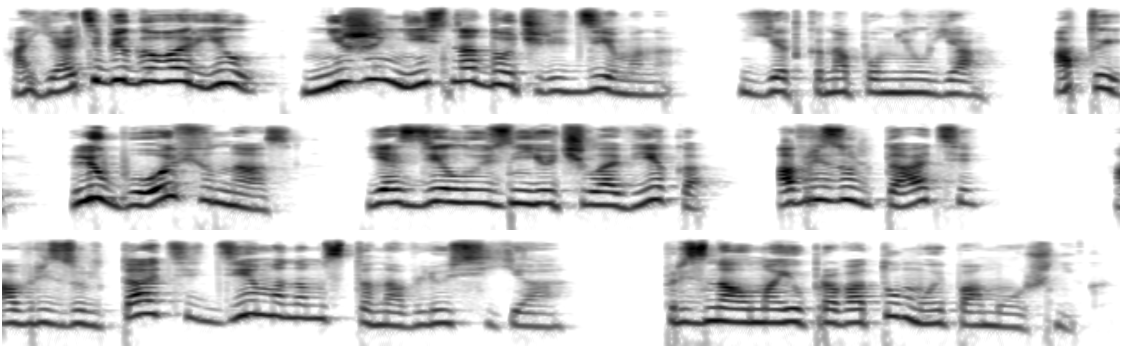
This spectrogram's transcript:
А я тебе говорил, не женись на дочери демона», – едко напомнил я. «А ты? Любовь у нас. Я сделаю из нее человека, а в результате...» «А в результате демоном становлюсь я», – признал мою правоту мой помощник.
